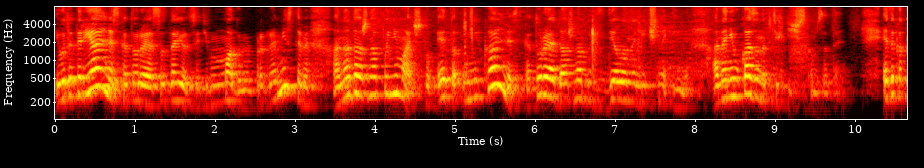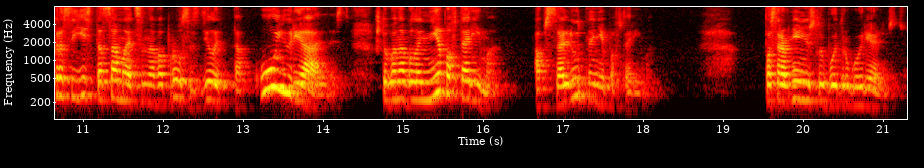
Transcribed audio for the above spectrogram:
И вот эта реальность, которая создается этими магами-программистами, она должна понимать, что это уникальность, которая должна быть сделана лично ими. Она не указана в техническом задании. Это как раз и есть та самая цена вопроса, сделать такую реальность, чтобы она была неповторима, абсолютно неповторима по сравнению с любой другой реальностью.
